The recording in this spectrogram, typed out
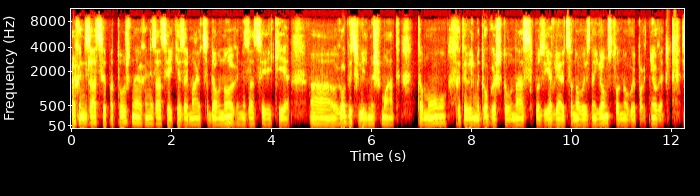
арганізацыі потужныя арганізацыі якія займаюцца даўно арганізацыі якія робяць вельмі шмат. Таму гэта вельмі добра што ў нас з'яўляюцца новыя знаёмства агентства новыя партнёры з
